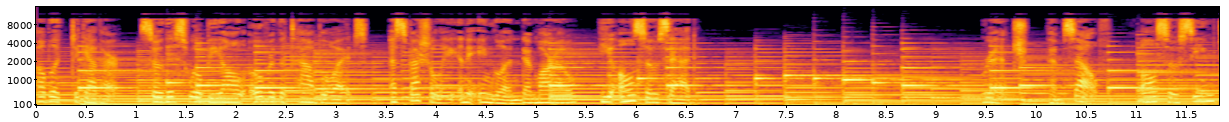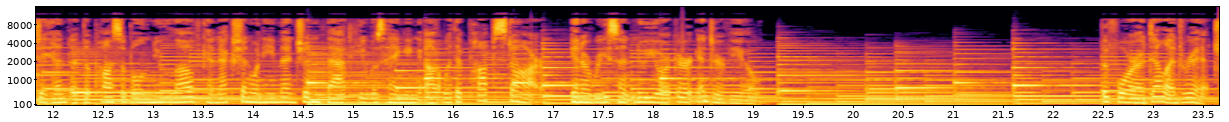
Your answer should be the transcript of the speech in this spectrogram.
public together, so this will be all over the tabloids, especially in England tomorrow, he also said. Rich, himself, also seemed to hint at the possible new love connection when he mentioned that he was hanging out with a pop star, in a recent New Yorker interview. Before Adele and Rich,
